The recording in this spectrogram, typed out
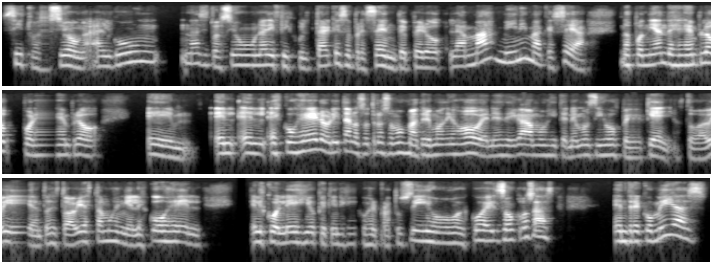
situación, alguna situación, una dificultad que se presente, pero la más mínima que sea, nos ponían de ejemplo, por ejemplo, em, el, el, escoger, ahorita nosotros somos matrimonios jóvenes, digamos, y tenemos hijos pequeños todavía, entonces todavía estamos en el escoge el, el colegio que tienes que escoger para tus hijos, escoger, son cosas entre comillas,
